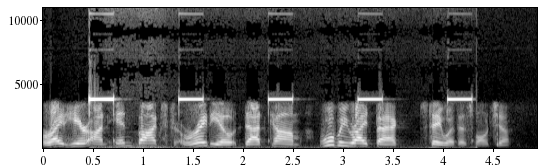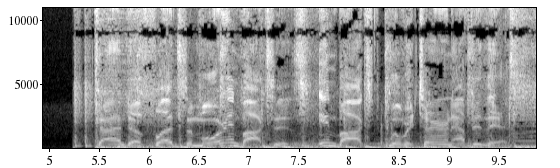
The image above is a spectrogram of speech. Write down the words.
right here on InboxedRadio.com. We'll be right back. Stay with us, won't you? Time to flood some more inboxes. Inboxed will return after this.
